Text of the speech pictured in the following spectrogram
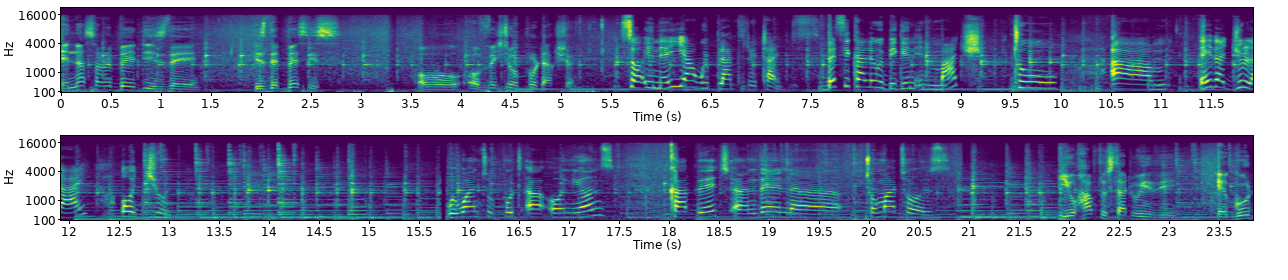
A nursery bed is the is the basis of, of vegetable production. So in a year we plant three times. Basically we begin in March to um, either July or June. We want to put our onions, cabbage, and then uh, tomatoes. You have to start with a good,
